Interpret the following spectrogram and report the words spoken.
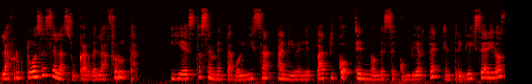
La fructuosa es el azúcar de la fruta y esta se metaboliza a nivel hepático en donde se convierte en triglicéridos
